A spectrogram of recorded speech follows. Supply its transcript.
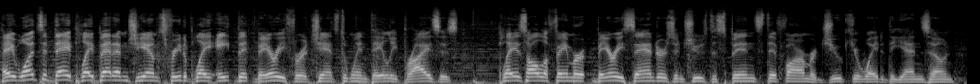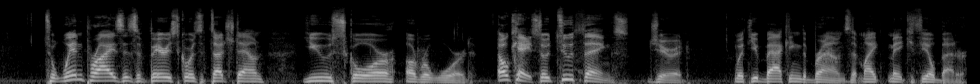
Hey, once a day, play BetMGM's free to play 8 bit Barry for a chance to win daily prizes. Play as Hall of Famer Barry Sanders and choose to spin, stiff arm, or juke your way to the end zone. To win prizes, if Barry scores a touchdown, you score a reward. Okay, so two things, Jared, with you backing the Browns that might make you feel better.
